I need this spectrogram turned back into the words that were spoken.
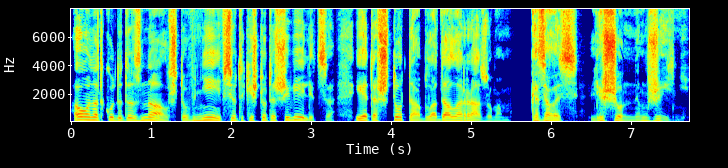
А он откуда-то знал, что в ней все-таки что-то шевелится, и это что-то обладало разумом, казалось лишенным жизни.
